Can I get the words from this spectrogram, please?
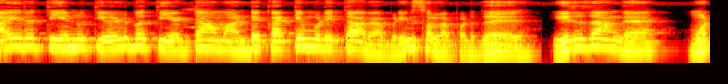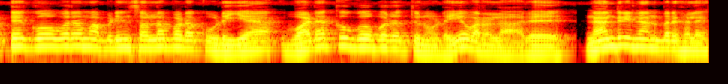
ஆயிரத்தி எண்ணூற்றி எழுபத்தி எட்டாம் ஆண்டு கட்டி முடித்தார் அப்படின்னு சொல்லப்படுது. இதுதாங்க மொட்டை கோபுரம் அப்படின்னு சொல்லப்படக்கூடிய வடக்கு கோபுரத்தினுடைய வரலாறு. நன்றி நண்பர்களே.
